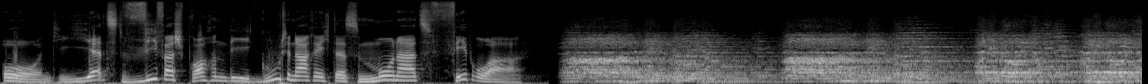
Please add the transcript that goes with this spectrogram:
Und jetzt, wie versprochen, die gute Nachricht des Monats Februar. Halleluja, Halleluja, Halleluja, Halleluja,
